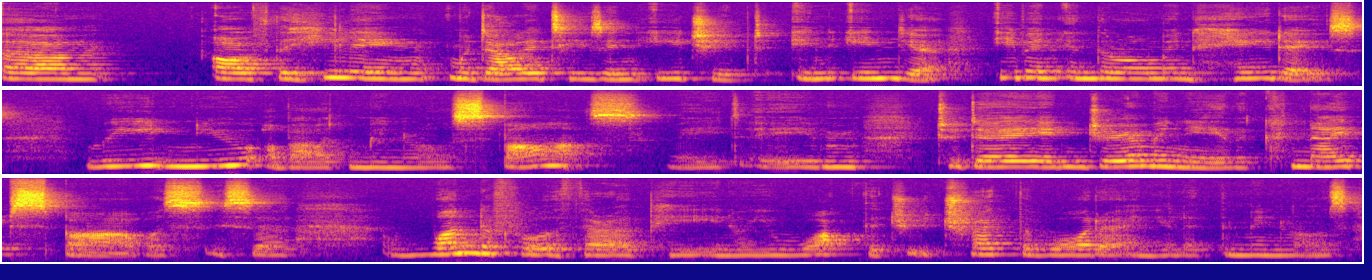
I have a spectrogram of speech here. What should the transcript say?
um, of the healing modalities in Egypt, in India, even in the Roman heydays, we knew about mineral spas, right? Even today in Germany, the Kneipp spa was is a wonderful therapy. You know, you walk the, you tread the water and you let the minerals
